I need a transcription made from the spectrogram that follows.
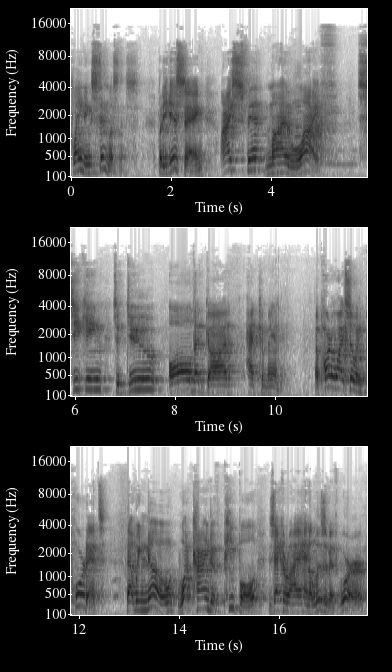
claiming sinlessness. But he is saying, I spent my life seeking to do all that God had commanded. Now, part of why it's so important that we know what kind of people Zechariah and Elizabeth were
